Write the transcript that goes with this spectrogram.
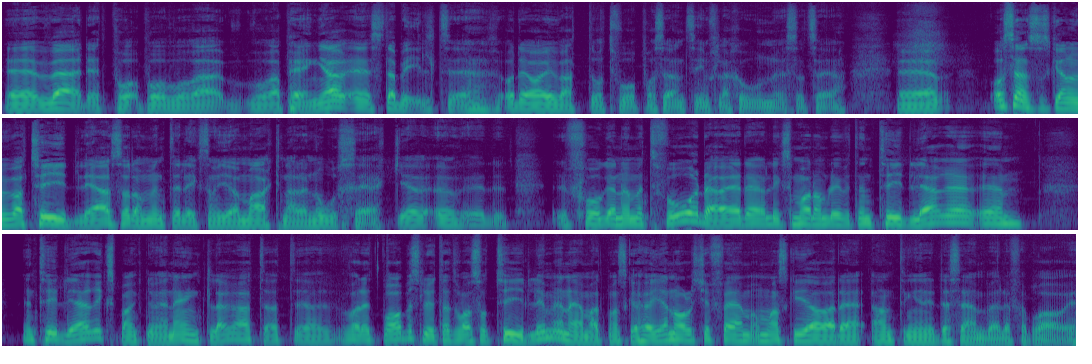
eh, värdet på, på våra, våra pengar eh, stabilt. Eh, och det har ju varit då 2 inflation eh, så att säga. Och sen så ska de ju vara tydliga så de inte liksom gör marknaden osäker. Eh, eh, fråga nummer två där, är det liksom, har de blivit en tydligare eh, en tydligare riksbank nu, en enklare. Att, att, var det ett bra beslut att vara så tydlig menar jag med att man ska höja 0,25 och man ska göra det antingen i december eller februari?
